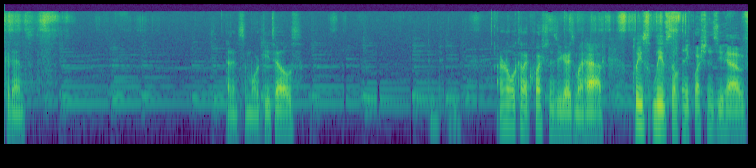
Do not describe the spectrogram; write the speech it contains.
condensed, and then some more details. I don't know what kind of questions you guys might have. Please leave some any questions you have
